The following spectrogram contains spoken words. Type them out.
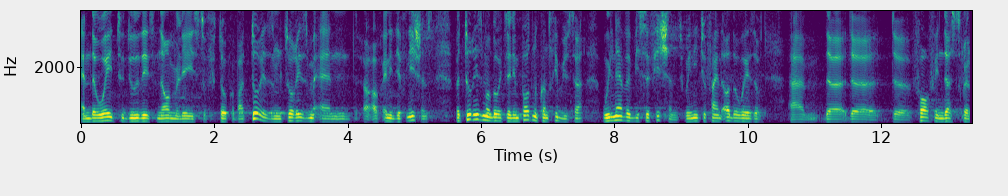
And the way to do this normally is to talk about tourism, tourism and uh, of any definitions. But tourism, although it's an important contributor, will never be sufficient. We need to find other ways of um, the, the, the fourth industrial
